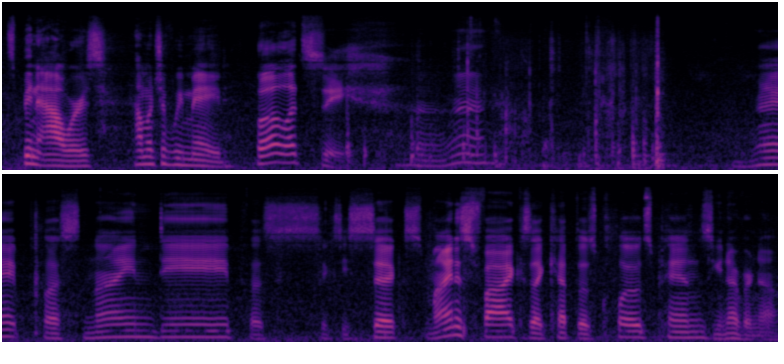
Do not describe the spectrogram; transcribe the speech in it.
It's been hours. How much have we made? Well, let's see. Uh, Alright, plus 90, plus 66, minus 5 because I kept those clothespins. You never know.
